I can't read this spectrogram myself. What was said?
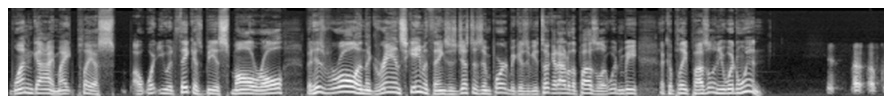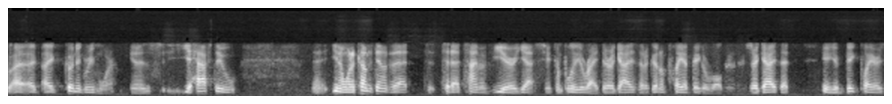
one guy might play a, a what you would think is be a small role, but his role in the grand scheme of things is just as important because if you took it out of the puzzle, it wouldn't be a complete puzzle and you wouldn't win. Yeah, uh, of course, I, I couldn't agree more. You know, you have to, uh, you know, when it comes down to that to, to that time of year, yes, you're completely right. There are guys that are going to play a bigger role than others. There are guys that you know, your big players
